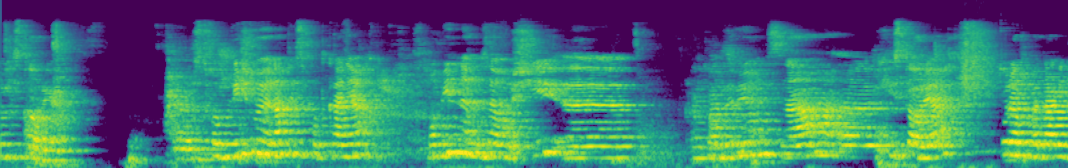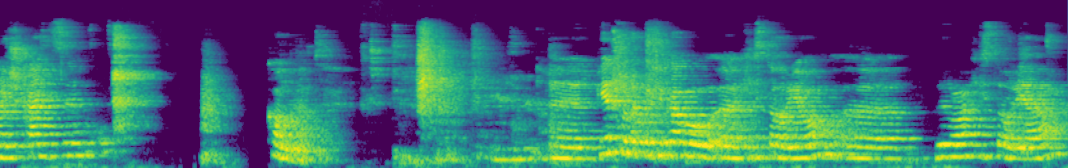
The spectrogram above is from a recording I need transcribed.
historię. E, Stworzyliśmy na tych spotkaniach mobilne muzeum wsi, e, bazując na e, historiach, które opowiadali mieszkańcy Konrad. Pierwszą taką ciekawą historią była historia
